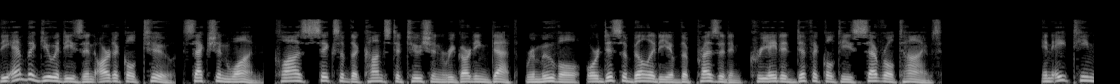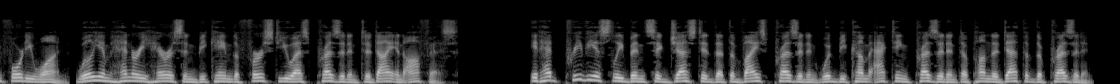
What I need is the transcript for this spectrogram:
The ambiguities in Article 2, Section 1, Clause 6 of the Constitution regarding death, removal, or disability of the President created difficulties several times. In 1841, William Henry Harrison became the first U.S. President to die in office. It had previously been suggested that the vice president would become acting president upon the death of the president,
